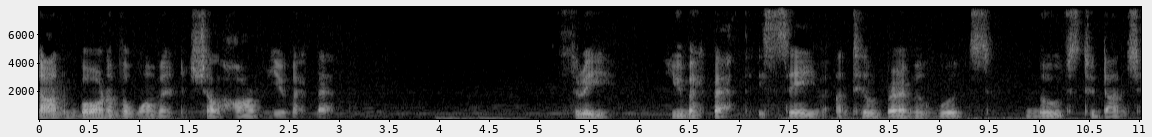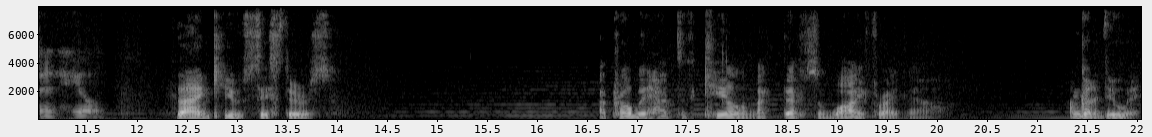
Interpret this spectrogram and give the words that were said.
None born of a woman shall harm you, Macbeth. 3. You, Macbeth, is safe until Birnam Woods moves to Dungeon Hill. Thank you, sisters. I probably have to kill Macbeth's wife right now. I'm gonna do it.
